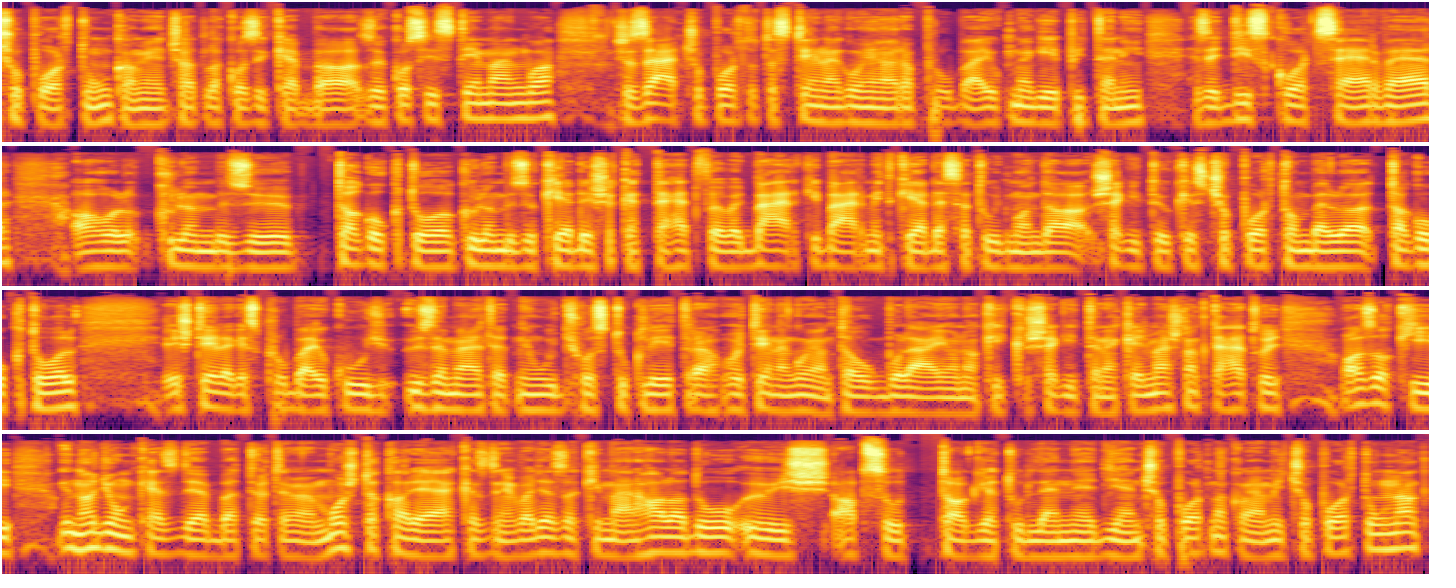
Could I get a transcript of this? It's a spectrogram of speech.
csoportunk, ami csatlakozik ebbe az ökoszisztémánkba, és az zárt csoportot azt tényleg olyanra próbáljuk megépíteni. Ez egy Discord szerver, ahol különböző tagoktól különböző kérdéseket tehet fel, vagy bárki bármit kérdezhet úgymond a segítőkész csoporton belül a tagoktól, és tényleg ezt próbáljuk úgy üzemeltetni, úgy hoztuk létre, hogy tényleg olyan tagokból álljon, akik segítenek egymásnak. Tehát, hogy az, aki nagyon kezdő ebbe a történetben, most akarja elkezdeni, vagy az, aki már haladó, ő is abszolút tagja tud lenni egy ilyen csoportnak, vagy a mi csoportunknak.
